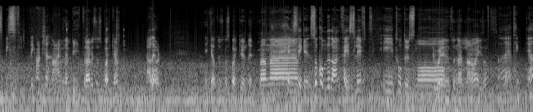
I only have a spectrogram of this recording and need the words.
spissfindig, kanskje. Nei, men den biter deg hvis du sparker den. Ja, det gjør den. Ikke at du skal sparke under, men eh, Helst ikke. Så kom det da en facelift i 2000 og... du går inn i tunnelen her nå, ikke sant? Jeg tenkte, ja,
